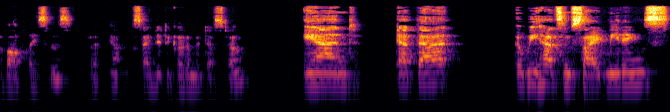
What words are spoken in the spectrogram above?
of all places. But yeah, excited to go to Modesto. And at that, we had some side meetings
